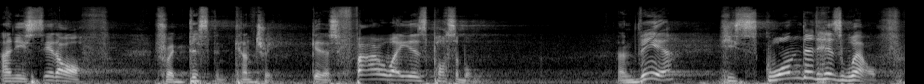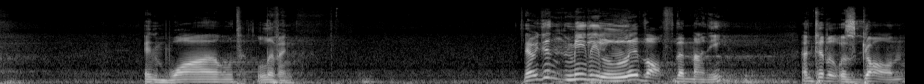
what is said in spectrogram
and he set off for a distant country, get as far away as possible. And there, he squandered his wealth in wild living. Now, he didn't merely live off the money until it was gone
